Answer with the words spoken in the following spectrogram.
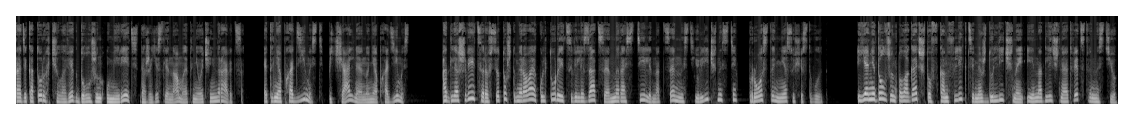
ради которых человек должен умереть, даже если нам это не очень нравится. Это необходимость, печальная, но необходимость. А для Швейцера все то, что мировая культура и цивилизация нарастили над ценностью личности, просто не существует. И я не должен полагать, что в конфликте между личной и надличной ответственностью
